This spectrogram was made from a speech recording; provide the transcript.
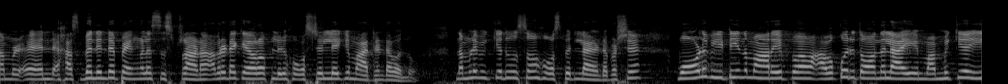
നമ്മൾ എന്റെ ഹസ്ബൻഡിന്റെ പെങ്ങൾ സിസ്റ്ററാണ്. അവരുടെ കെയർ ഓഫിൽ ഒരു ഹോസ്റ്റലിലേക്ക് മാറ്റേണ്ട വന്നു. നമ്മൾ മിക്ക ദിവസവും ഹോസ്പിറ്റലായുണ്ട്. പക്ഷേ മോൾ വീട്ടിൽ നിന്ന് മാറിയപ്പോൾ അവൾക്കൊരു തോന്നലായി. മമ്മിക്ക് ഈ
